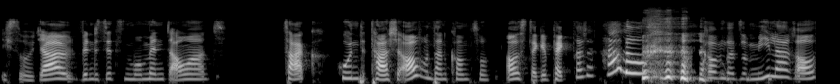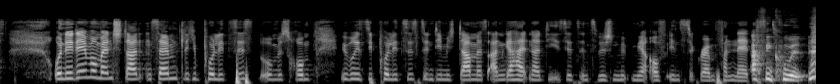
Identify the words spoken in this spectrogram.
ich so, ja, wenn das jetzt einen Moment dauert, zack, Hundetasche auf und dann kommt so aus der Gepäcktasche, hallo, kommt dann so Mila raus. Und in dem Moment standen sämtliche Polizisten um mich rum. Übrigens, die Polizistin, die mich damals angehalten hat, die ist jetzt inzwischen mit mir auf Instagram vernetzt. Ach, wie cool.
